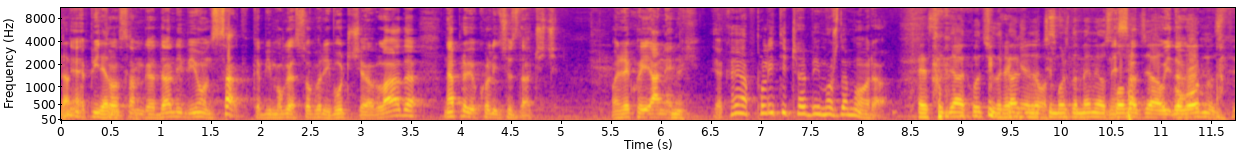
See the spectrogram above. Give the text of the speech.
Ne, pitao sam ga da li bi on sad, kad bi mogla sobori Vučićeva vlada, napravio koaliciju s Dačićem. On je rekao, ja ne bih. Ja kao, ja političar bi možda morao. E sad ja hoću da kažem, znači možda mene oslobađa odgovornosti.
